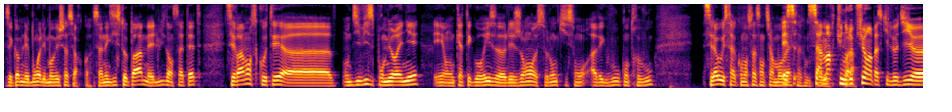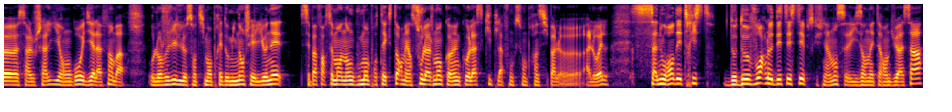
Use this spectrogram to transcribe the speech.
C'est comme les bons et les mauvais chasseurs, quoi. Ça n'existe pas, mais lui, dans sa tête, c'est vraiment ce côté, euh, on divise pour mieux régner et on catégorise les gens selon qui sont avec vous ou contre vous. C'est là où ça a commencé à sentir mauvais. Ça, ça marque une Voilà. rupture hein, parce qu'il le dit, euh, Sergio Charlie, en gros, il dit à la fin, bah, aujourd'hui, le sentiment prédominant chez les Lyonnais, c'est pas forcément un engouement pour Textor, mais un soulagement quand même qu'Olas quitte la fonction principale euh, à l'OL. Ça nous rendait triste de devoir le détester, parce que finalement, ils en étaient rendus à ça,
